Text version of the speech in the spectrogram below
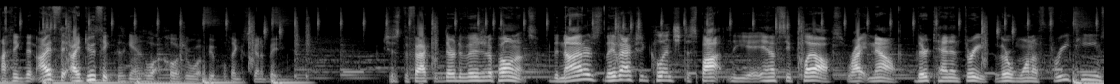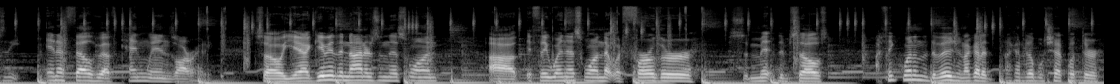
I think that I think I do think this game is a lot closer than what people think it's gonna be. Just the fact that they're division opponents. The Niners, they've actually clinched a spot in the NFC playoffs right now. They're 10 and 3. They're one of three teams in the NFL who have 10 wins already. So yeah, give me the Niners in this one. Uh, if they win this one, that would further submit themselves. I think winning the division. I gotta I gotta double check what their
